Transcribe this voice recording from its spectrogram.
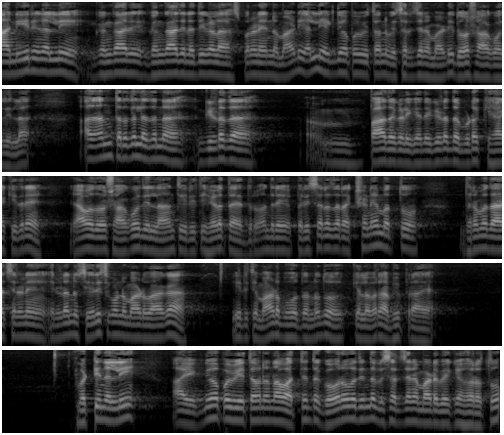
ಆ ನೀರಿನಲ್ಲಿ ಗಂಗಾದಿ ಗಂಗಾದಿ ನದಿಗಳ ಸ್ಮರಣೆಯನ್ನು ಮಾಡಿ ಅಲ್ಲಿ ಯಜ್ಞೋಪವೀತವನ್ನು ವಿಸರ್ಜನೆ ಮಾಡಿ ದೋಷ ಆಗೋದಿಲ್ಲ. ಆ ನಂತರದಲ್ಲಿ ಅದನ್ನು ಗಿಡದ ಪಾದಗಳಿಗೆ, ಅಂದರೆ ಗಿಡದ ಬುಡಕ್ಕೆ ಹಾಕಿದರೆ ಯಾವ ದೋಷ ಆಗೋದಿಲ್ಲ ಅಂತ ಈ ರೀತಿ ಹೇಳ್ತಾ ಇದ್ರು. ಅಂದರೆ ಪರಿಸರದ ರಕ್ಷಣೆ ಮತ್ತು ಧರ್ಮದ ಆಚರಣೆ ಎರಡನ್ನೂ ಸೇರಿಸಿಕೊಂಡು ಮಾಡುವಾಗ ಈ ರೀತಿ ಮಾಡಬಹುದು ಅನ್ನೋದು ಕೆಲವರ ಅಭಿಪ್ರಾಯ. ಒಟ್ಟಿನಲ್ಲಿ ಆ ಯಜ್ಞೋಪವೀತವನ್ನು ನಾವು ಅತ್ಯಂತ ಗೌರವದಿಂದ ವಿಸರ್ಜನೆ ಮಾಡಬೇಕೇ ಹೊರತು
